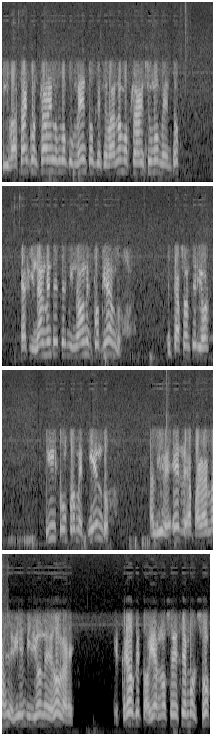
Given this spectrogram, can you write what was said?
y vas a encontrar en los documentos que se van a mostrar en su momento que finalmente terminaron expropiando el caso anterior y comprometiendo al IBR a pagar más de 10 millones de dólares, que creo que todavía no se desembolsó,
